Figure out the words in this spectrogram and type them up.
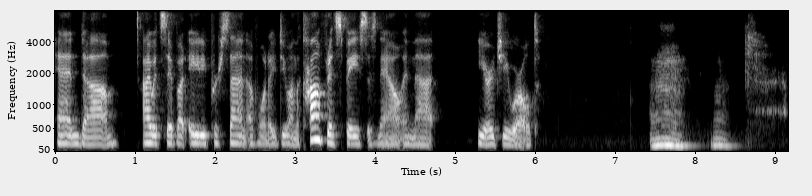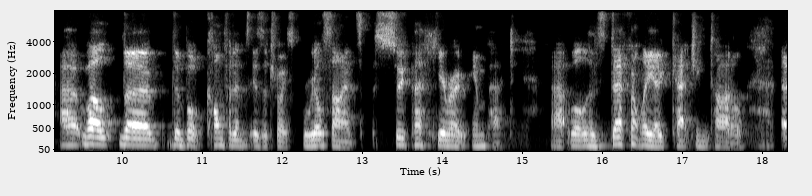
And um, I would say about 80% of what I do on the confidence space is now in that ERG world. Mm, mm. Uh, well, the the book "Confidence is a Choice: Real Science, Superhero Impact." Uh, well, it's definitely a catching title. Uh,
